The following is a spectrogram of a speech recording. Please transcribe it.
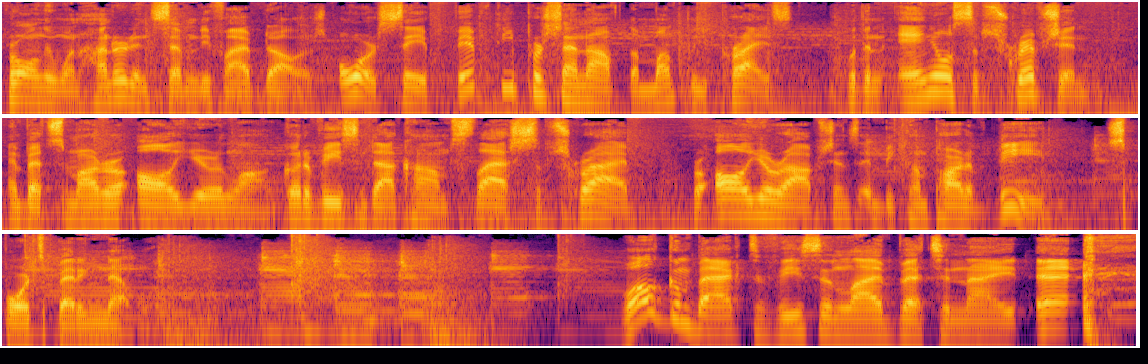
for only $175 or save 50% off the monthly price with an annual subscription and bet smarter all year long. Go to VSiN.com slash subscribe for all your options and become part of the sports betting network. Welcome back to VSiN Live Bet tonight.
